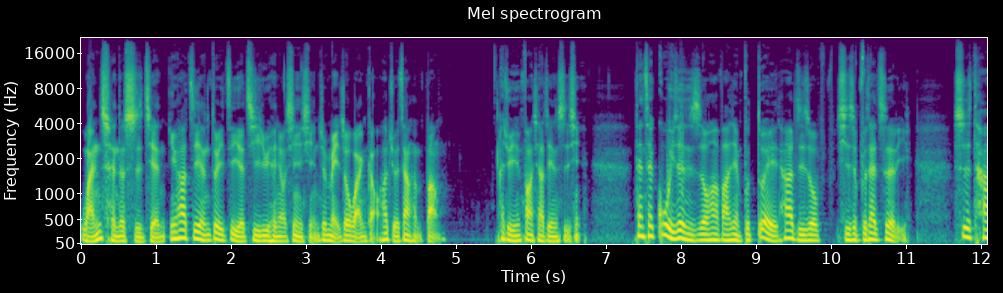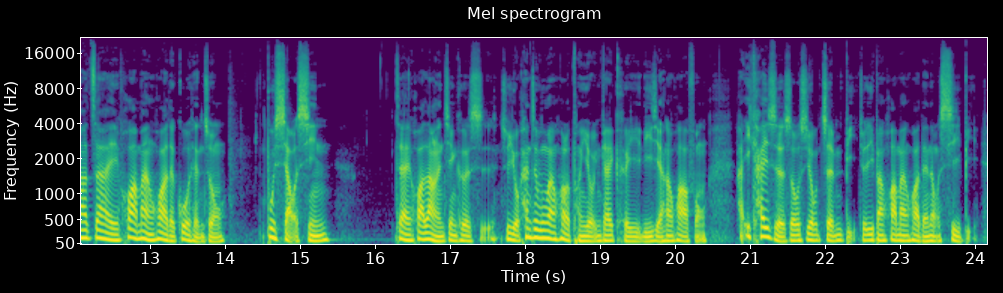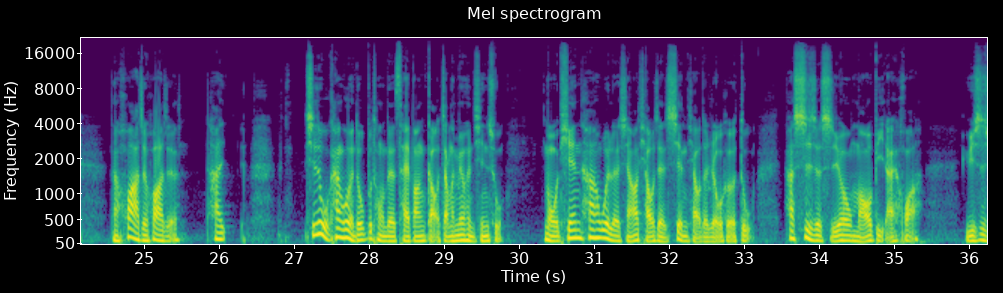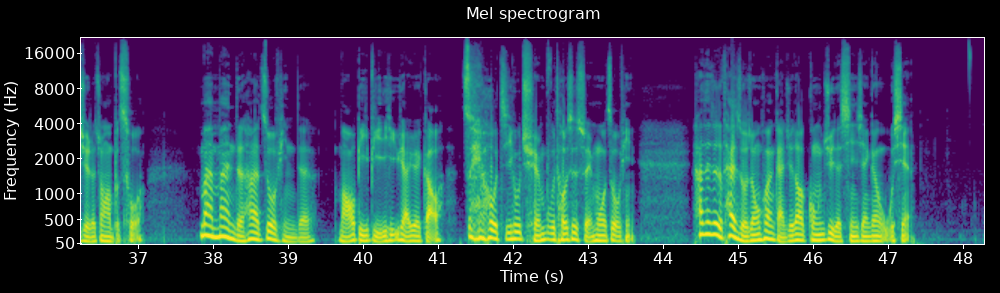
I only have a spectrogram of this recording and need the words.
完成的时间，因为他之前对自己的纪律很有信心，就每周完稿，他觉得这样很棒，他决定放下这件事情。但在过一阵子之后，他发现不对，他只是说其实不在这里，是他在画漫画的过程中不小心在画《浪人剑客》时，就有看这部漫画的朋友应该可以理解他的画风。他一开始的时候是用针笔，就是一般画漫画的那种细笔，那画着画着，他。其实我看过很多不同的采访稿，讲得没有很清楚。某天，他为了想要调整线条的柔和度，他试着使用毛笔来画，于是觉得状况不错。慢慢的，他的作品的毛笔比例越来越高，最后几乎全部都是水墨作品。他在这个探索中，忽然感觉到工具的新鲜跟无限。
